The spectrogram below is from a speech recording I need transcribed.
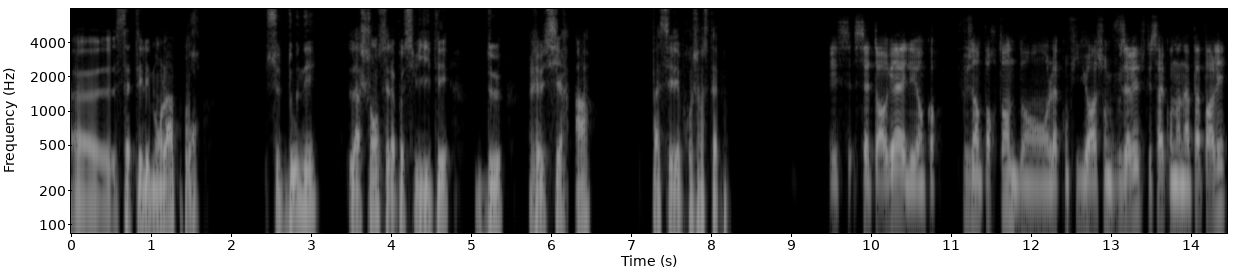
euh, cet élément-là pour se donner la chance et la possibilité de réussir à passer les prochains steps. Et cette orga, elle est encore plus importante dans la configuration que vous avez, parce que c'est vrai qu'on n'en a pas parlé,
